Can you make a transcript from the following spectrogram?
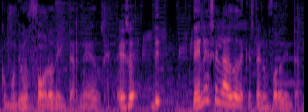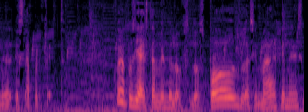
como de un foro de internet. O sea, eso de, en ese lado de que está en un foro de internet está perfecto. Pero pues ya están viendo los, los posts, las imágenes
